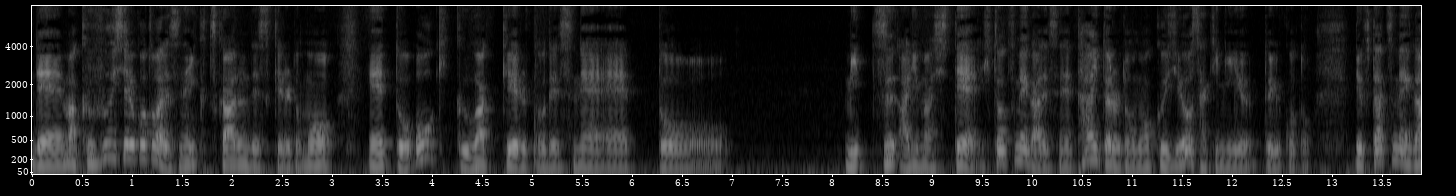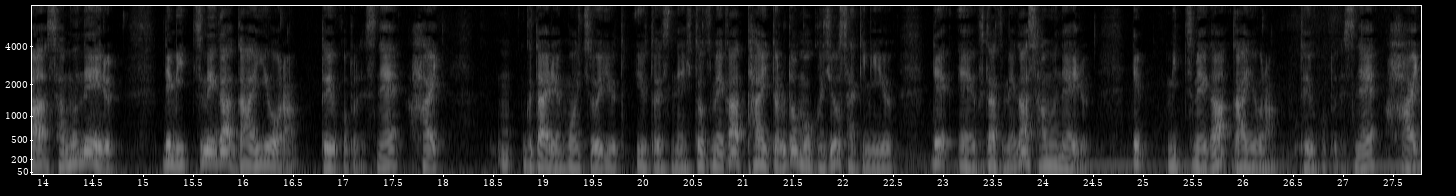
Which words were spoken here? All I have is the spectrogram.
で、まあ、工夫してることはですね、いくつかあるんですけれども、えっと、大きく分けるとですね、えっと、3つありまして、1つ目がですね、タイトルと目次を先に言うということ。で、2つ目がサムネイル。で、3つ目が概要欄ということですね。はい。具体例もう一度言う言うとですね、1つ目がタイトルと目次を先に言う。で、えー、2つ目がサムネイル。で、3つ目が概要欄ということですね。はい。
